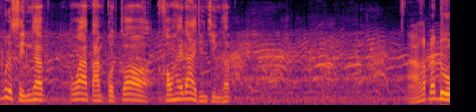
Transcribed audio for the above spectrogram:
ผู้ตัดสินครับว่าตามกฎก็เขาให้ได้จริง ๆครับอ่าครับแล้วดู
